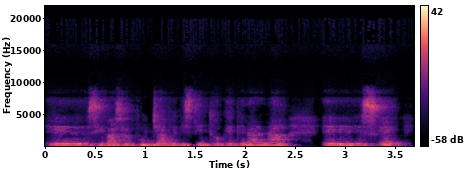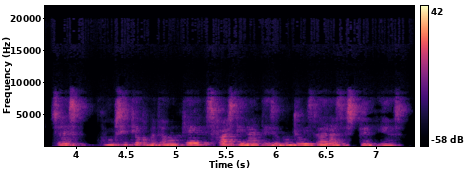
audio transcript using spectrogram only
Eh, si vas al Punjab es distinto que Kerala, eh, es, eh, es un sitio completamente fascinante desde el punto de vista de las especies.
